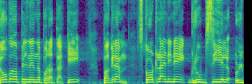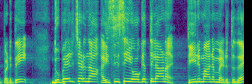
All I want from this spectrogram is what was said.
ലോകകപ്പിൽ നിന്ന് പുറത്താക്കി. പകരം സ്കോട്ട്ലാൻഡിനെ ഗ്രൂപ്പ് സിയിൽ ഉൾപ്പെടുത്തി. ദുബൈയിൽ ചേർന്ന ഐ സി സി യോഗത്തിലാണ് തീരുമാനം എടുത്തത്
